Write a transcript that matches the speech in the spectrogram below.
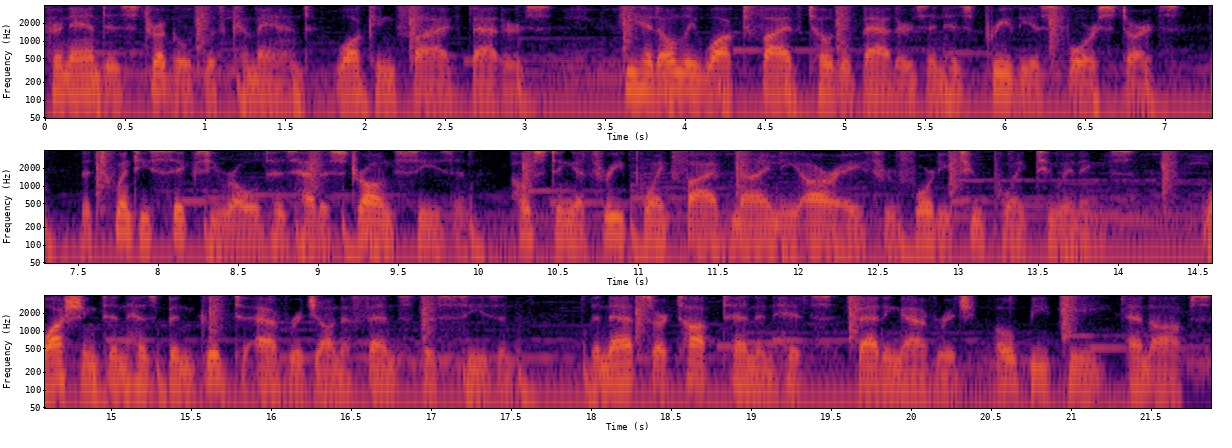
Hernandez struggled with command, walking five batters. He had only walked five total batters in his previous four starts. The 26-year-old has had a strong season, posting a 3.59 ERA through 42.2 innings. Washington has been good to average on offense this season, the Nats are top 10 in hits, batting average, OBP, and OPS.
